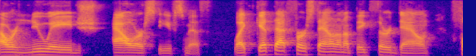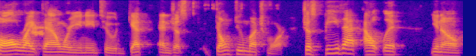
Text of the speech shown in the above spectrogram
our new age, our Steve Smith. Like get that first down on a big third down, fall right down where you need to, and get and just don't do much more just be that outlet, you know.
